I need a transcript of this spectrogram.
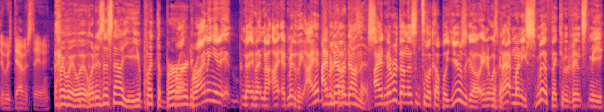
it was devastating. Wait, wait, wait. What is this now? You you put the bird. Bri- brining it. No, no, no, I, admittedly, I had. I've never done this. I had never done this until a couple of years ago, and it was Okay. Matt Money Smith that convinced me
